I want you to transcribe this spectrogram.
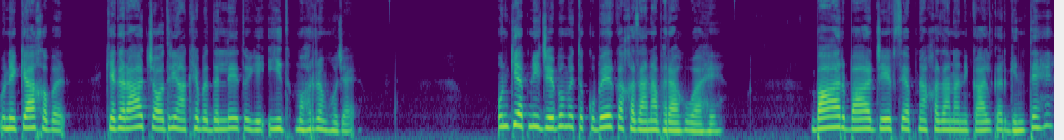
उन्हें क्या खबर कि अगर आज चौधरी आँखें बदल ले तो ये ईद मुहर्रम हो जाए। उनकी अपनी जेबों में तो कुबेर का ख़जाना भरा हुआ है। बार बार जेब से अपना ख़जाना निकाल कर गिनते हैं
